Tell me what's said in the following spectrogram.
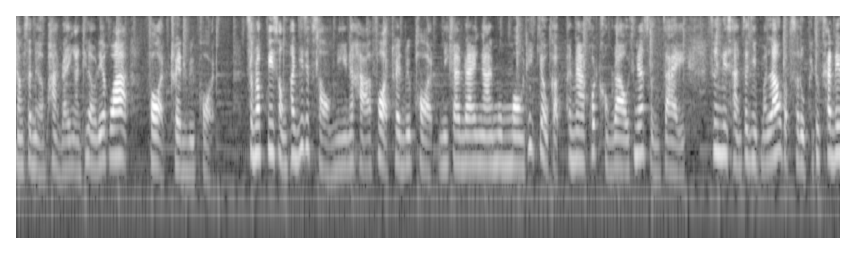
นำเสนอผ่านรายงานที่เราเรียกว่า Ford Trend Report สำหรับปี 2022 นี้นะคะ Ford Trend Report มีการรายงานมุมมองที่เกี่ยวกับอนาคตของเราที่น่าสนใจ ซึ่งดิฉันจะหยิบมาเล่าแบบสรุปให้ทุกท่านได้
